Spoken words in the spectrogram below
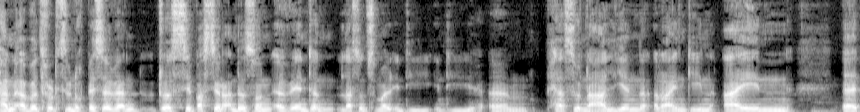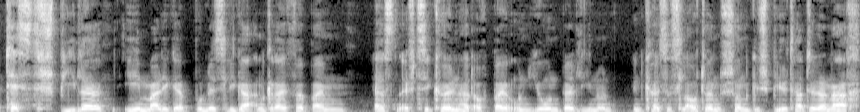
Kann aber trotzdem noch besser werden. Du hast Sebastian Andersson erwähnt, dann lass uns mal in die, in die ähm, Personalien reingehen. Ein äh, Testspieler, ehemaliger Bundesliga-Angreifer beim ersten FC Köln, hat auch bei Union Berlin und in Kaiserslautern schon gespielt, hatte danach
